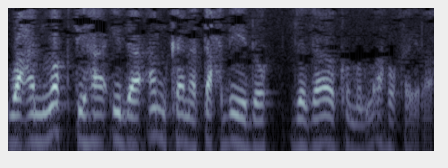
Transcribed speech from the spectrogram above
وعن وقتها إذا أمكن تحديده. جزاكم الله خيرا.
